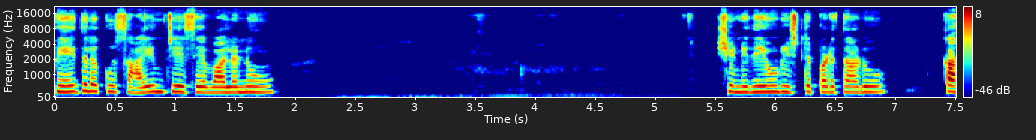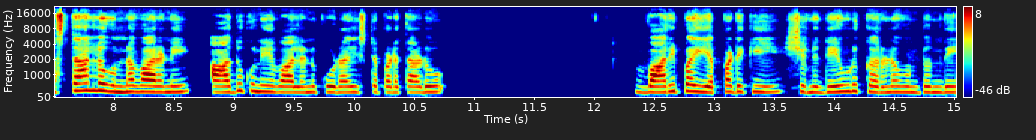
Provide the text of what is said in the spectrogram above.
పేదలకు సాయం చేసే వాళ్ళను శనిదేవుడు ఇష్టపడతాడు. కష్టాల్లో ఉన్నవారిని ఆదుకునే వాళ్ళను కూడా ఇష్టపడతాడు. వారిపై ఎప్పటికీ శనిదేవుడు కరుణ ఉంటుంది.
